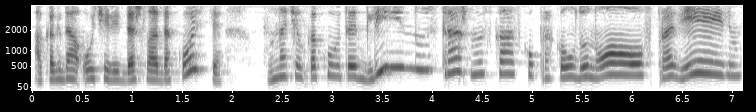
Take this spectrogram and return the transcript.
А когда очередь дошла до Кости, он начал какую-то длинную страшную сказку про колдунов, про ведьм,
